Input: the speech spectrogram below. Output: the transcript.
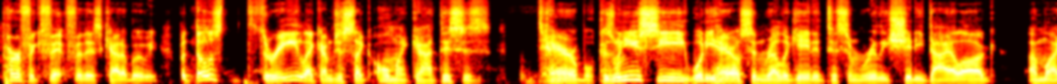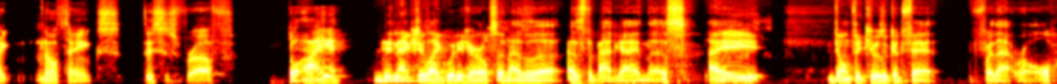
perfect fit for this kind of movie. But those three, like I'm just like, oh my God, this is terrible. Because when you see Woody Harrelson relegated to some really shitty dialogue, I'm like, no thanks. This is rough. So I didn't actually like Woody Harrelson as a as the bad guy in this. I mm-hmm. don't think he was a good fit for that role.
